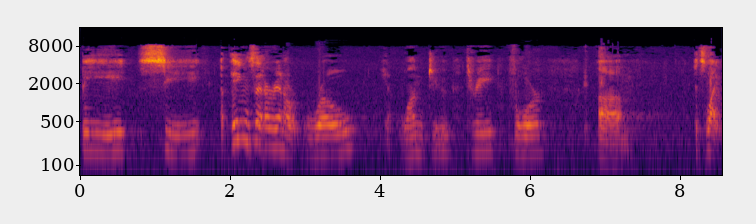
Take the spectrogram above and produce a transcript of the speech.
B, C, uh, things that are in a row. You know, one, two, three, four. Um, it's like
